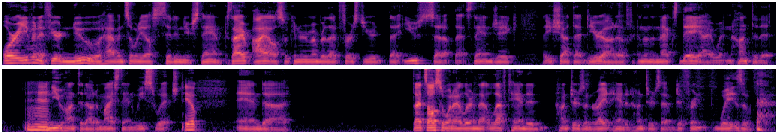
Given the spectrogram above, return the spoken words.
or even if you're new having somebody else sit in your stand because I, I also can remember that first year that you set up that stand jake that you shot that deer out of and then the next day i went and hunted it and you hunted out of my stand we switched Yep. and uh, that's also when i learned that left-handed hunters and right-handed hunters have different ways of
